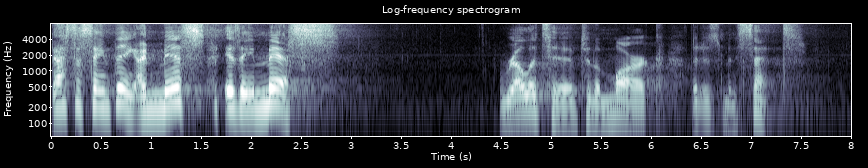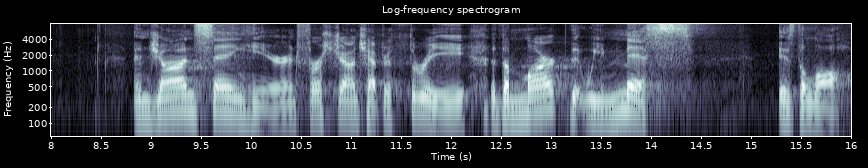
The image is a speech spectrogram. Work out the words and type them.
That's the same thing. A miss is a miss relative to the mark that has been set. And John's saying here in 1 John chapter 3 that the mark that we miss is the law.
